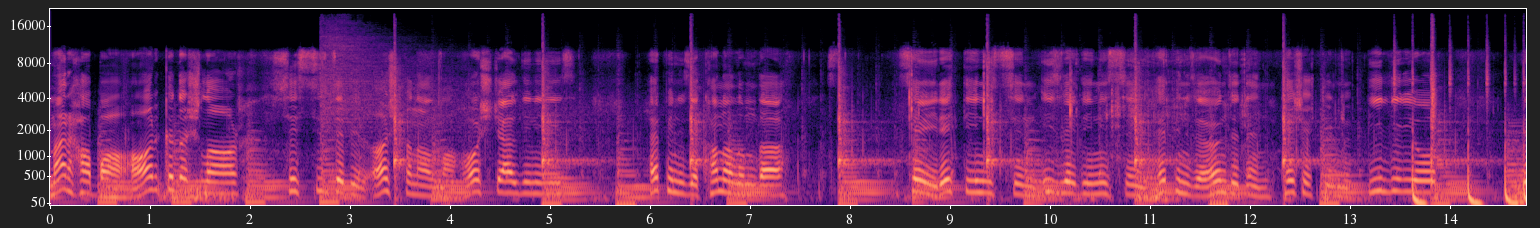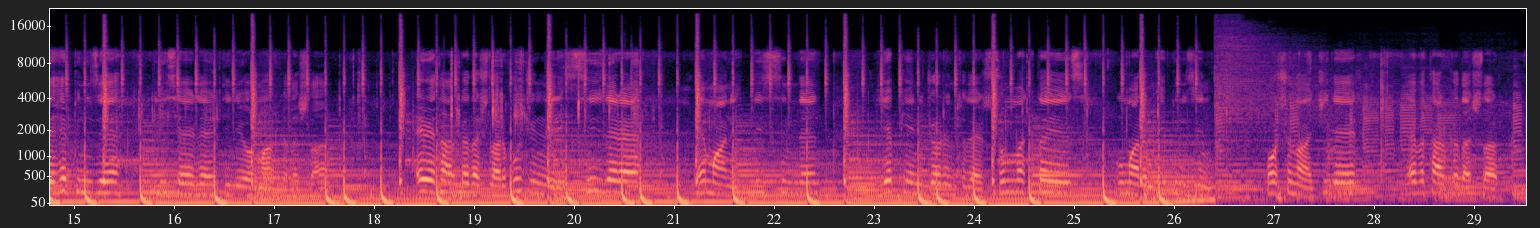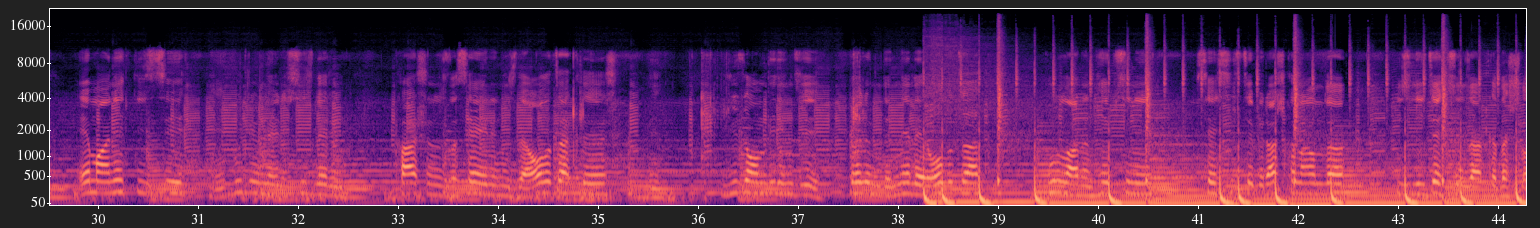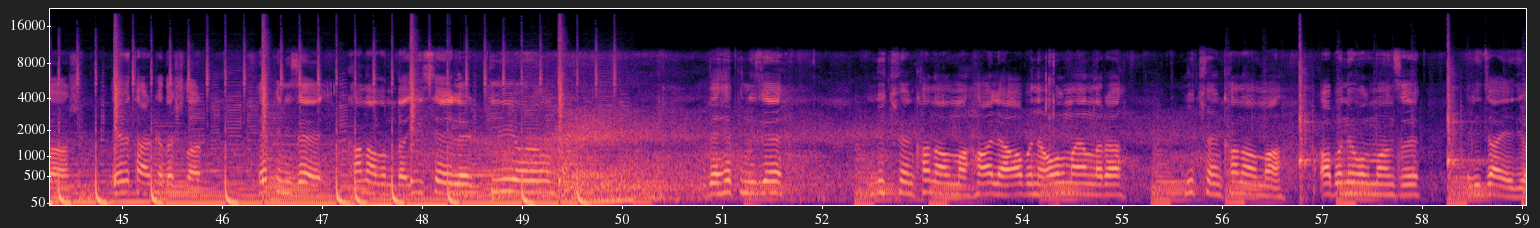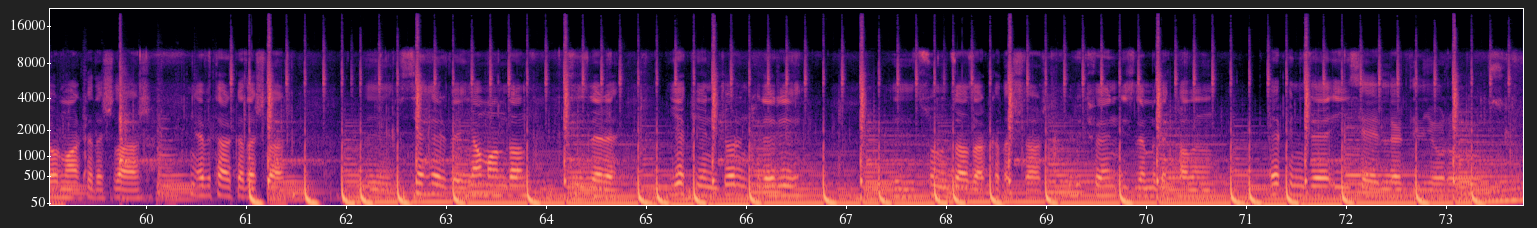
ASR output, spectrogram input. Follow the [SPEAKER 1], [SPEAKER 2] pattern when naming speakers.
[SPEAKER 1] Merhaba arkadaşlar. Sessizce bir aşk kanalıma hoş geldiniz. Hepinize kanalımda seyrettiğiniz için, izlediğiniz için hepinize önceden teşekkürümü bildiriyor ve hepinize iyi seyirler diliyorum arkadaşlar. Evet arkadaşlar bu günleri sizlere Emanet dizisinden yepyeni görüntüler sunmaktayız. Umarım hepinizin hoşuna gider. Evet arkadaşlar Emanet dizisi e, bu günleri sizlerin karşınızda seyrinizde olacaktır. E, 111. bölümde neler olacak bunların hepsini sessizce bir aşk kanalımda izleyeceksiniz arkadaşlar. Evet arkadaşlar hepinize kanalımda iyi seyirler diliyorum. Ve hepinize lütfen kanalıma hala abone olmayanlara lütfen kanalıma abone olmanızı rica ediyorum arkadaşlar. Evet arkadaşlar e, Seher ve Yaman'dan sizlere yepyeni görüntüleri e, sunacağız arkadaşlar. Lütfen izlemede kalın. Hepinize iyi seyirler diliyoruz.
